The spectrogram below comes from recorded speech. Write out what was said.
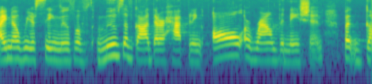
I know we are seeing move of, moves of God that are happening all around the nation, but God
